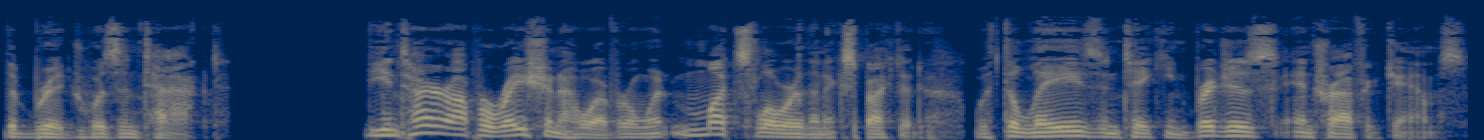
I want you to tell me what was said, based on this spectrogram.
the bridge was intact. The entire operation, however, went much slower than expected, with delays in taking bridges and traffic jams.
